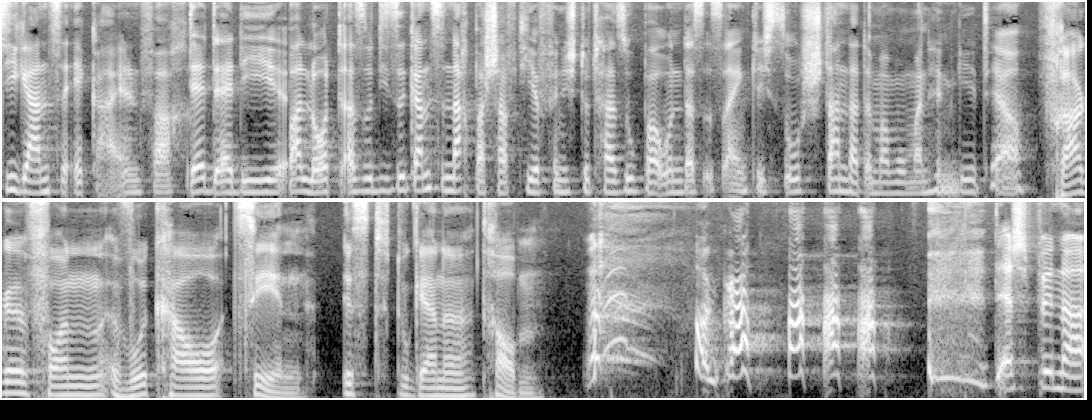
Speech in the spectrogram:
die ganze Ecke einfach. Der Daddy, Ballott, also diese ganze Nachbarschaft hier finde ich total super. Und das ist eigentlich so Standard immer, wo man hingeht, ja. Frage von Vulkau 10. Isst du gerne Trauben? Oh Gott. Der Spinner.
